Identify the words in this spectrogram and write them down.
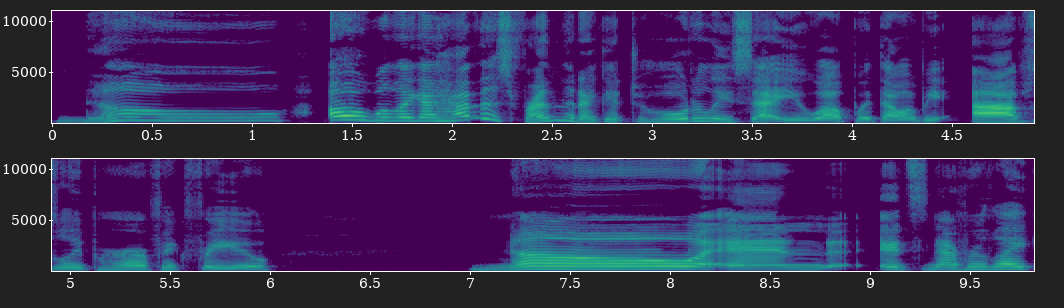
No. Oh, well like I have this friend that I could totally set you up with that would be absolutely perfect for you. No, and it's never like,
